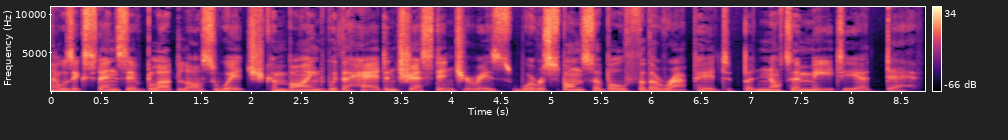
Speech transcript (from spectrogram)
There was extensive blood loss, which, combined with the head and chest injuries, were responsible for the rapid but not immediate death.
